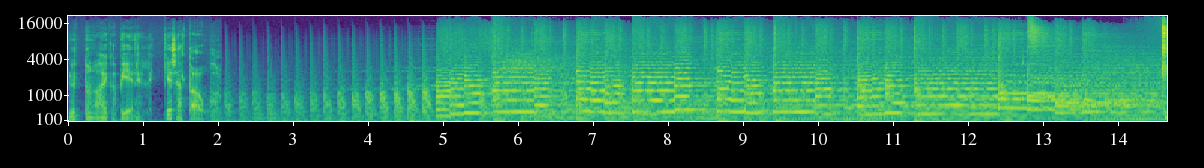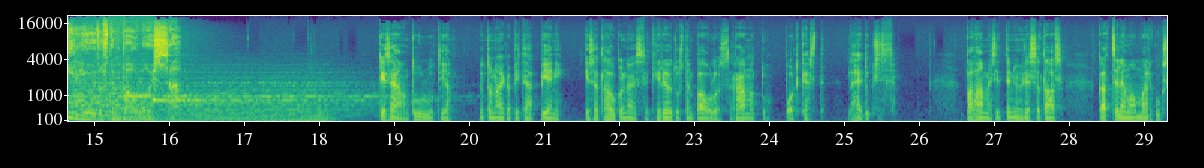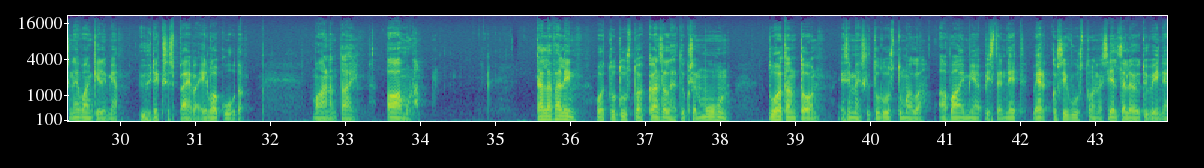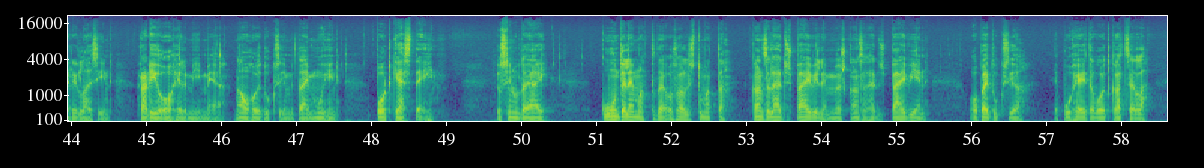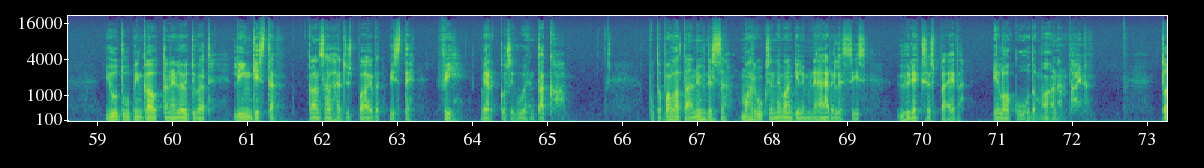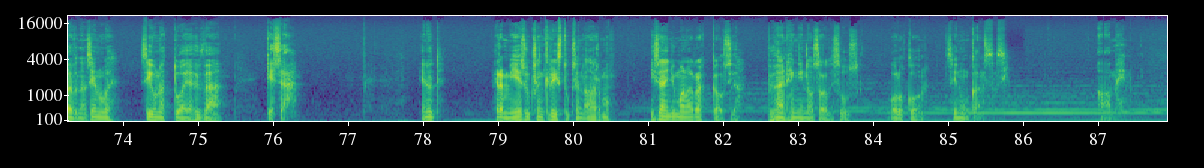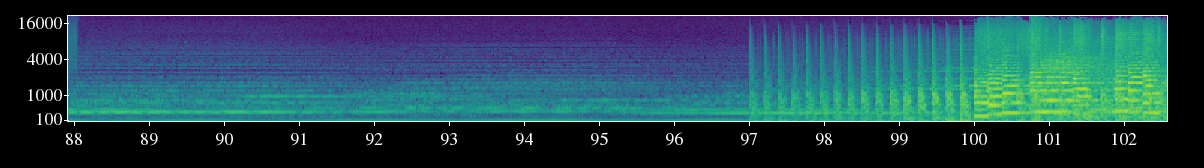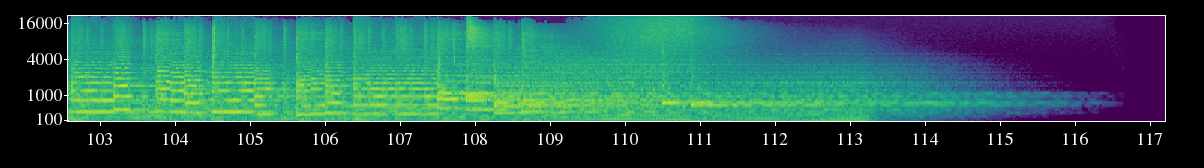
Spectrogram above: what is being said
Nyt on aika pienelle kesätauolle. Kirjoitusten pauloissa. Kesä on tullut ja nyt on aika pitää pieni kesätauko näissä Kirjoitusten pauloissa raamattu podcast-lähetyksissä. Palaamme sitten yhdessä taas katselemaan Markuksen evankeliumia 9. päivä elokuuta maanantai aamuna. Tällä välin voit tutustua kansanlähetyksen muuhun tuotantoon esimerkiksi tutustumalla avaimia.net verkkosivustoon ja sieltä löytyviin erilaisiin radio-ohjelmiimme ja nauhoituksiimme tai muihin podcasteihin. Jos sinulta jäi kuuntelematta tai osallistumatta kansanlähetyspäiville myös kansanlähetyspäivien opetuksia ja puheita voit katsella YouTuben kautta. Ne löytyvät linkistä kansanlähetyspäivät.fi verkkosivujen takaa. Mutta palataan yhdessä Markuksen evankeliumin äärelle siis 9. päivä elokuuta maanantaina. Toivotan sinulle siunattua ja hyvää kesää. Ja nyt Herramme Jeesuksen Kristuksen armo, Isän Jumalan rakkaus ja Pyhän Hengen osallisuus olkoon sinun kanssasi. Amen.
